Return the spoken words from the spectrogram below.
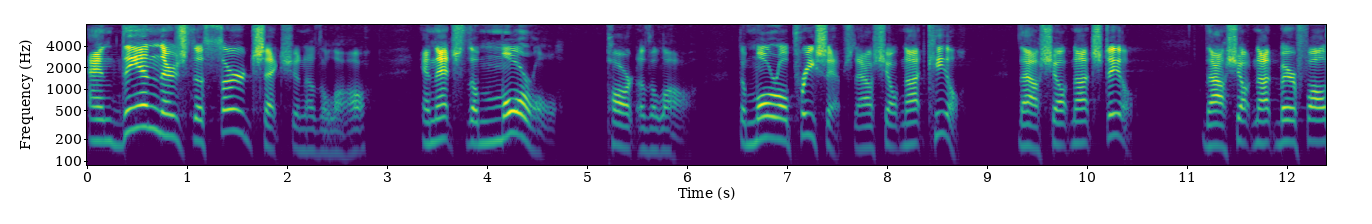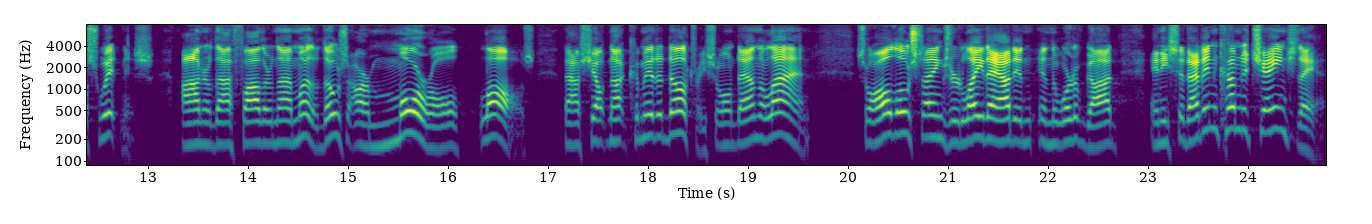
And then there's the third section of the law, and that's the moral part of the law. The moral precepts Thou shalt not kill, thou shalt not steal, thou shalt not bear false witness, honor thy father and thy mother. Those are moral laws. Thou shalt not commit adultery, so on down the line. So all those things are laid out in, in the Word of God. And he said, I didn't come to change that.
